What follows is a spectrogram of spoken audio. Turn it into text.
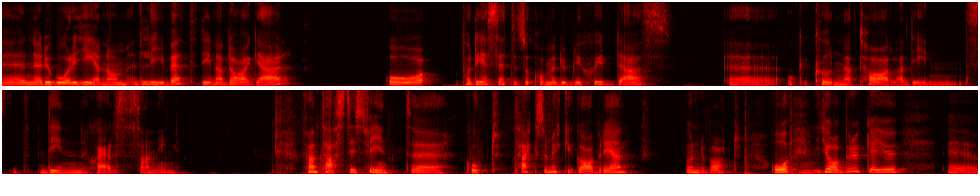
när du går igenom livet, dina dagar. Och på det sättet så kommer du bli skyddad eh, och kunna tala din, din själs sanning. Fantastiskt fint eh, kort. Tack så mycket Gabriel. Underbart. Och mm. jag brukar ju eh,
